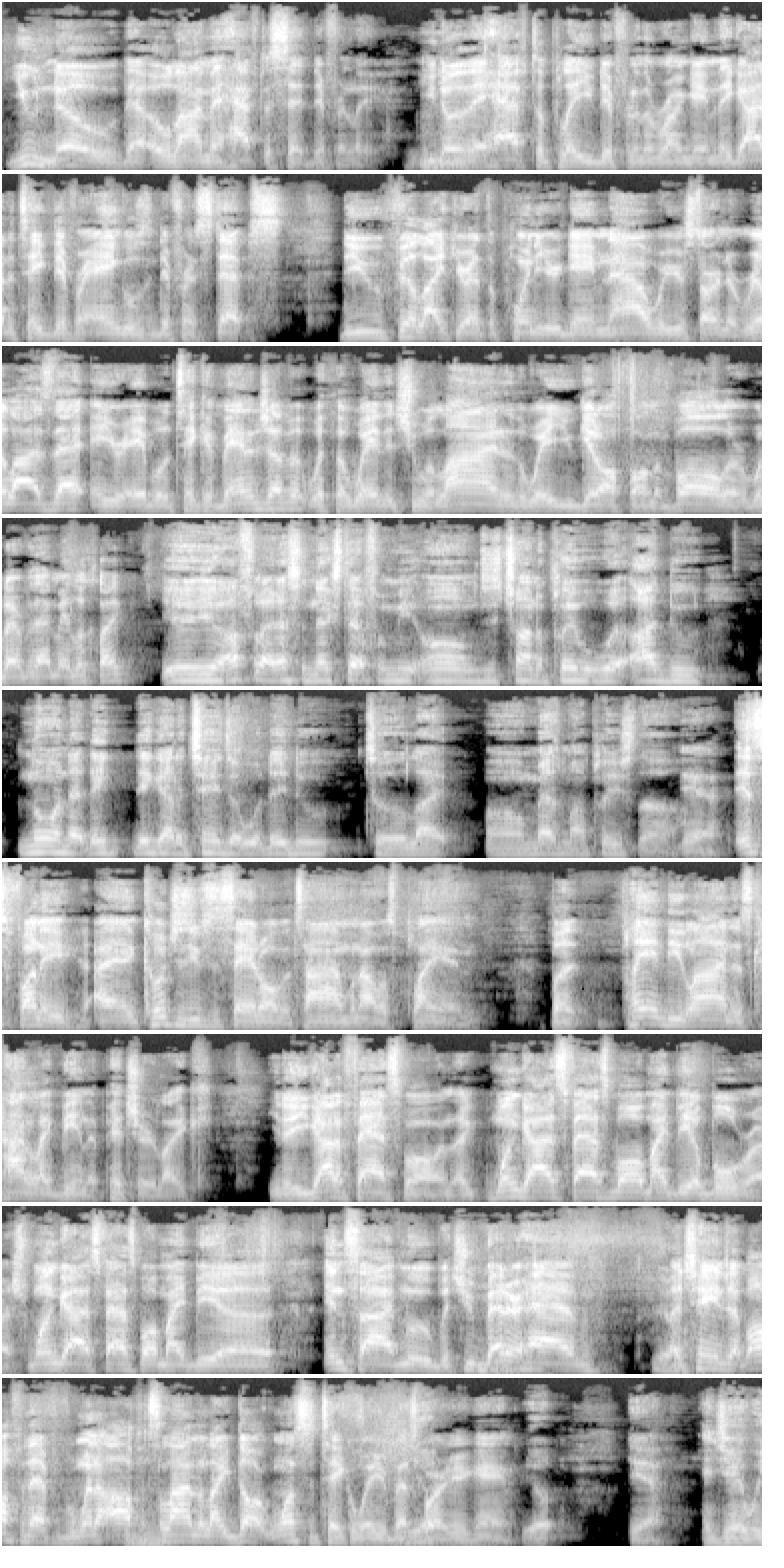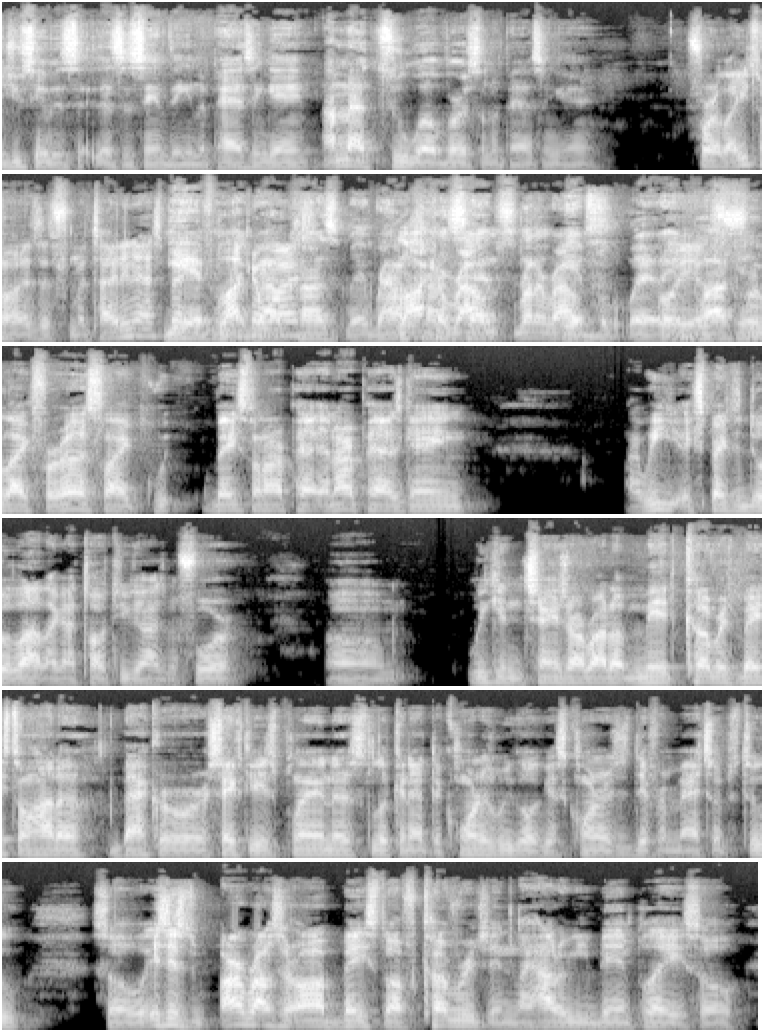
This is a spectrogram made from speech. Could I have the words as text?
You know that O linemen have to set differently. You know that they have to play you different in the run game. They got to take different angles and different steps. Do you feel like you're at the point of your game now where you're starting to realize that and you're able to take advantage of it with the way that you align or the way you get off on the ball or whatever that may look like? Yeah, yeah. I feel like that's the next step for me. Um, just trying to play with what I do, knowing that they they got to change up what they do to like um match my play style. Yeah, it's funny. I, coaches used to say it all the time when I was playing. But playing D line is kind of like being a pitcher. Like you know, you got a fastball, and like one guy's fastball might be a bull rush, one guy's fastball might be a inside move, but you better have a change up off of that for when an offensive lineman like Doc wants to take away your best part of your game. Yep. Yeah. And Jerry, would you say that's the same thing in the passing game? I'm not too well versed on the passing game. For like you talking is it from a tight end aspect? Yeah, from like blocking route, wise? concept, route Blocking concepts. routes, running routes. Yeah, bl- Oh yeah, yeah, blocking. for like for us, like we, based on our pa- in our pass game, like we expect to do a lot. Like I talked to you guys before, um, we can change our route up mid coverage based on how the backer or safety is playing us. Looking at the corners, we go against corners, different matchups too. So it's just our routes are all based off coverage and like how do we bend play. So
